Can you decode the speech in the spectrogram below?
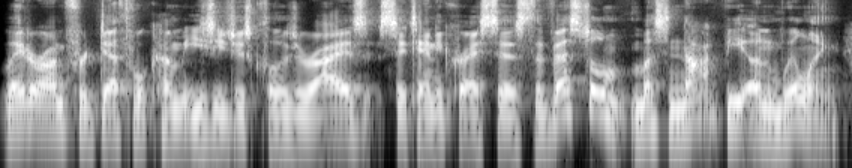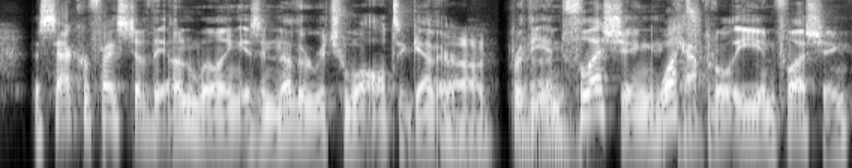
Later on, for death will come easy, just close your eyes. Satanic Christ says, The Vestal must not be unwilling. The sacrifice of the unwilling is another ritual altogether. Oh, for the infleshing, What? capital E infleshing,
